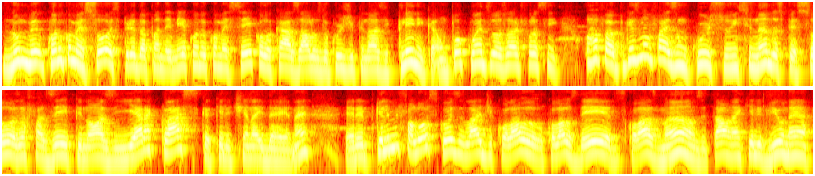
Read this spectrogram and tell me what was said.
No, quando começou esse período da pandemia, quando eu comecei a colocar as aulas do curso de hipnose clínica, um pouco antes o Osório falou assim: Ô Rafael, por que você não faz um curso ensinando as pessoas a fazer hipnose? E era clássica que ele tinha na ideia, né? Era porque ele me falou as coisas lá de colar, colar os dedos, colar as mãos e tal, né? Que ele viu, né?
